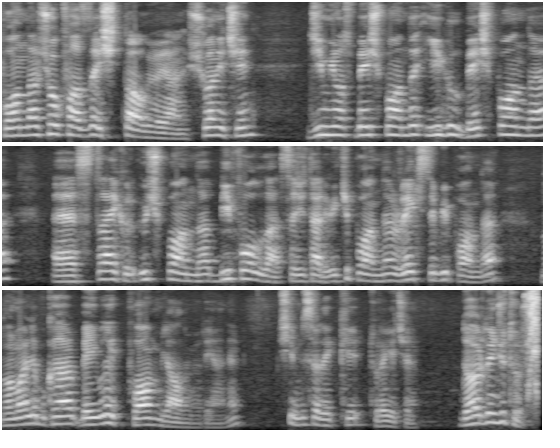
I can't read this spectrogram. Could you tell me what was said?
puanlar çok fazla eşit dağılıyor yani. Şu an için Jimios 5 puanda, Eagle 5 puanda, e, Striker 3 puanda, Bifall'la Sagittario 2 puanda, Rex de 1 puanda. Normalde bu kadar Beyblade puan bile almıyordu yani. Şimdi sıradaki tura geçelim. Dördüncü tur.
